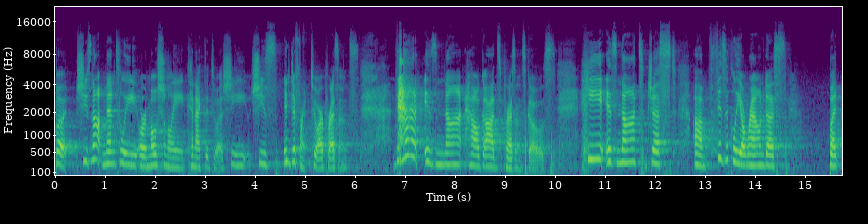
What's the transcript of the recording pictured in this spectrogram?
but she's not mentally or emotionally connected to us. She, she's indifferent to our presence. That is not how God's presence goes. He is not just um, physically around us, but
